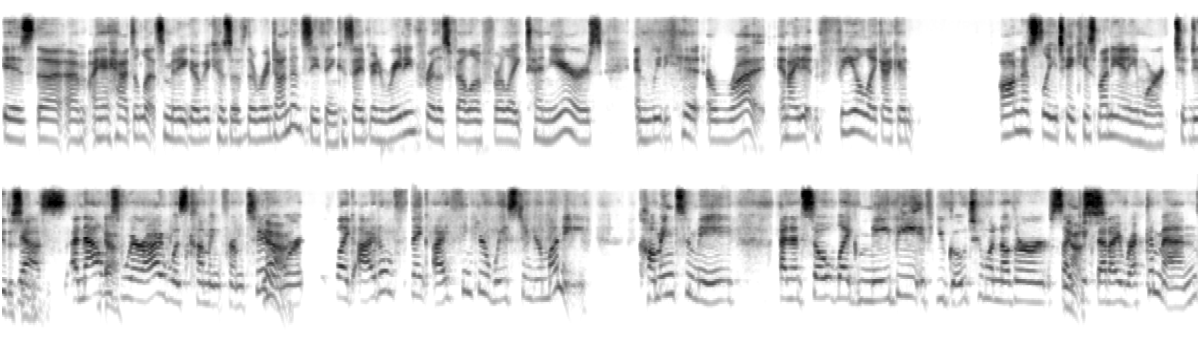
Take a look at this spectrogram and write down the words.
is the um, I had to let somebody go because of the redundancy thing because I'd been reading for this fellow for like 10 years and we'd hit a rut and I didn't feel like I could honestly take his money anymore to do the same. Yes. And that was where I was coming from too. Yeah. Where like I don't think I think you're wasting your money coming to me and then so like maybe if you go to another psychic yes. that i recommend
